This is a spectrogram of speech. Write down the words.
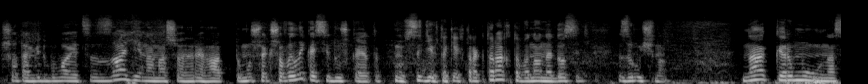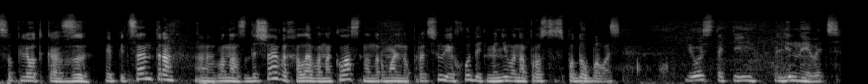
що там відбувається ззаді на наш агрегат. Тому що якщо велика сідушка, я ну, сидів в таких тракторах, то воно не досить зручно. На керму у нас опльотка з епіцентра. Е, Вона з дешевих, але вона класна, нормально працює, ходить. Мені вона просто сподобалась. І ось такий лінивець.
